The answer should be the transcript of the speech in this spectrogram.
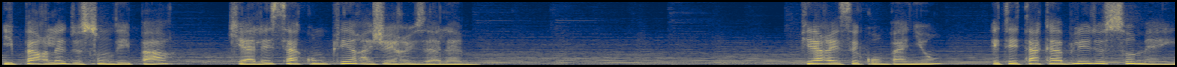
Il parlait de son départ qui allait s'accomplir à Jérusalem. Pierre et ses compagnons étaient accablés de sommeil,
